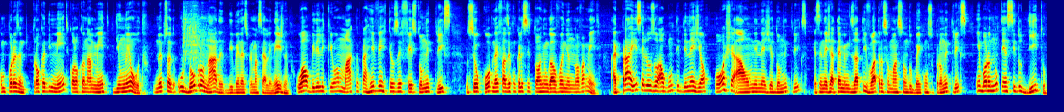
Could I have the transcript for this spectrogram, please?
como por exemplo, troca de mente, colocando a mente de um em outro. No episódio O Dobro ou Nada, de Ben Supremacia Alienígena, o Albedo ele cria uma máquina para reverter os efeitos do Omnitrix no seu corpo né, e fazer com que ele se torne um galvaniano novamente. Aí, para isso, ele usou algum tipo de energia oposta à Omni-energia do Omnitrix. Essa energia até mesmo desativou a transformação do bem com o Super Omnitrix. Embora não tenha sido dito,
